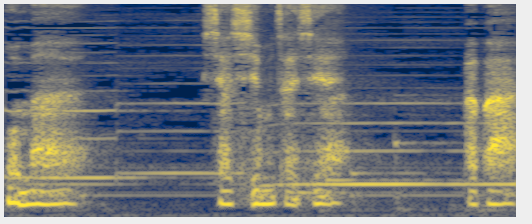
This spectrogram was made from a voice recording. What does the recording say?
我们下期节目再见，拜拜。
